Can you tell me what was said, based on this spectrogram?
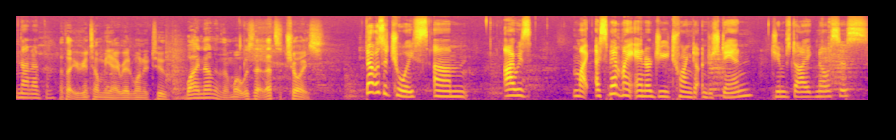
None of them. I thought you were going to tell me I read one or two. Why none of them? What was that? That's a choice. That was a choice. Um, I was, my, I spent my energy trying to understand Jim's diagnosis.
